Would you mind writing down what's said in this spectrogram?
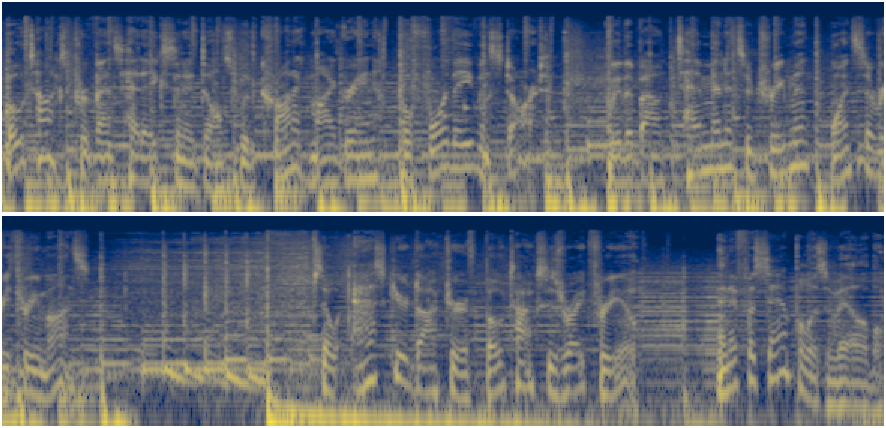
Botox prevents headaches in adults with chronic migraine before they even start, with about 10 minutes of treatment once every three months. So ask your doctor if Botox is right for you, and if a sample is available.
